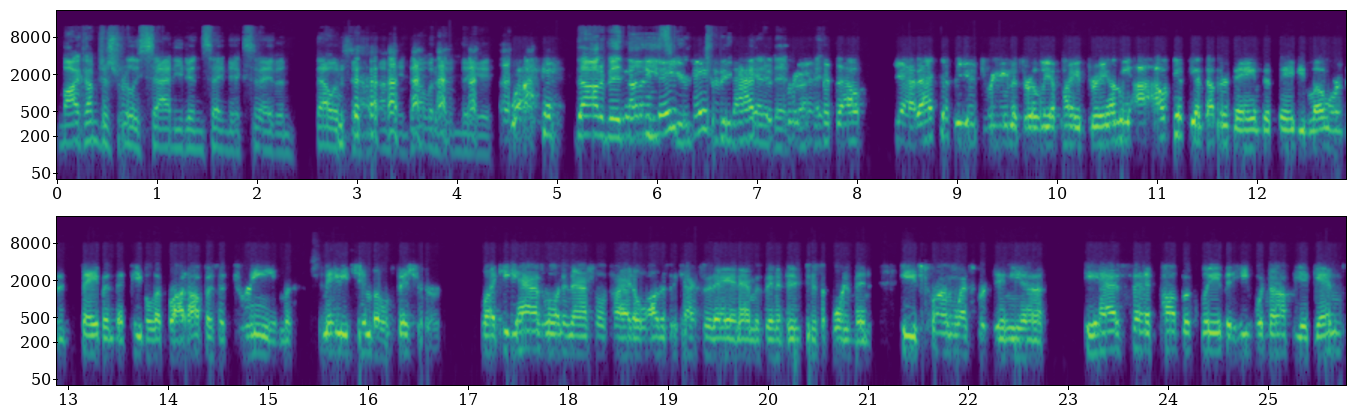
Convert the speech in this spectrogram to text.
Mike, I'm just really sad you didn't say Nick Saban. That would have been. I mean, that would have been the. that would have been the easier dream candidate, right? Out, yeah, that could be a dream. It's really a pipe dream. I mean, I'll give you another name that's maybe lower than Saban that people have brought up as a dream. Maybe Jimbo Fisher. Like he has won a national title. Obviously, Texas A&M has been a big disappointment. He's from West Virginia. He has said publicly that he would not be against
